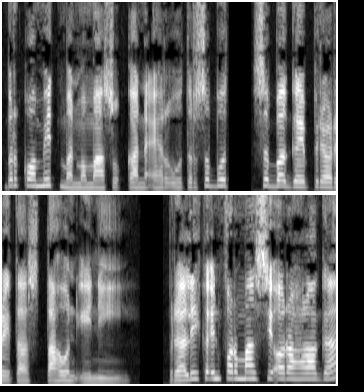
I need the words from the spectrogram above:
berkomitmen memasukkan RUU tersebut sebagai prioritas tahun ini. Beralih ke informasi olahraga,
